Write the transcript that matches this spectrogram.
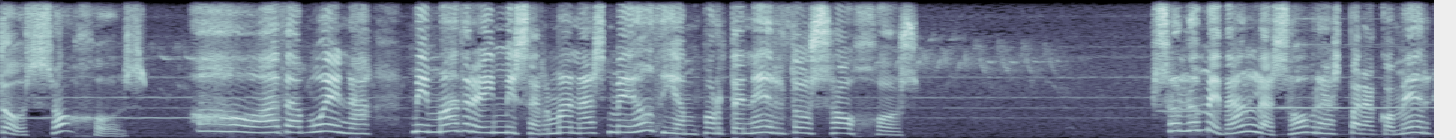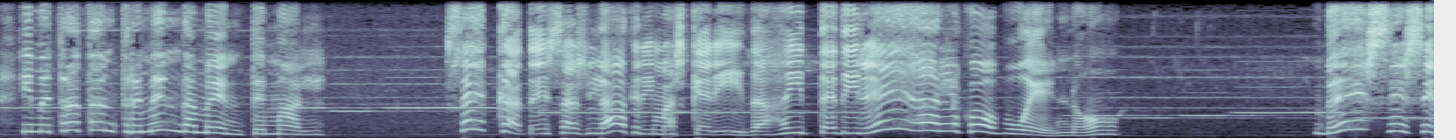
Dos Ojos. Oh, hada buena, mi madre y mis hermanas me odian por tener dos ojos. Solo me dan las obras para comer y me tratan tremendamente mal. Sécate esas lágrimas, querida, y te diré algo bueno. ¿Ves ese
